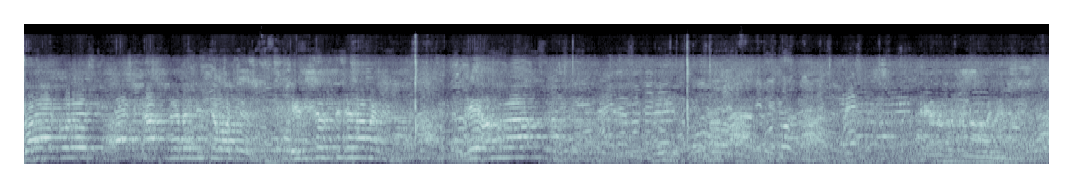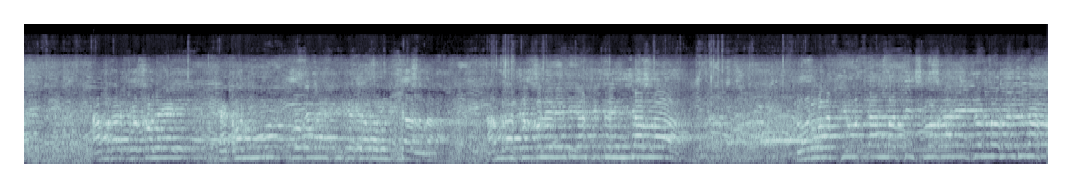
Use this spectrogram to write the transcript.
দয়া করে এক কাজ নেমে নিতে বসেন স্টেজ থেকে নামেন। যে আমরা আমরা সকলে এখন মূল প্রোগ্রামের দিকে যাব ইনশাল্লাহ আমরা সকলে রেডি আছি তো ইনশাল্লাহ দরবাসী উদ্যানবাসী স্লোগানের জন্য রেডি দরবাসী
